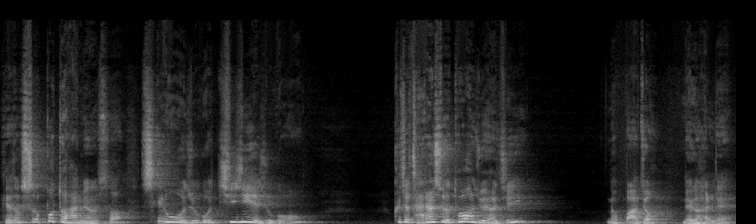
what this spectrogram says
계속 서포트 하면서 세워주고 지지해주고 그저 잘할 수 있도록 도와줘야지. 너 빠져. 내가 할래.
